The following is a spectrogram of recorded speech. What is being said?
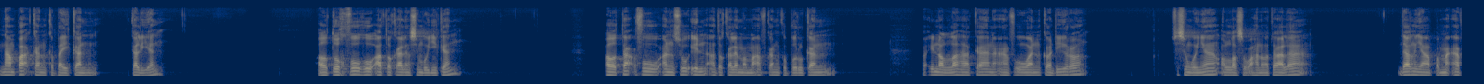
nampakkan kebaikan kalian au tukhfuhu atau kalian sembunyikan au ta'fu an su'in atau kalian memaafkan keburukan. Fa innallaha kana afuwan qadira. Sesungguhnya Allah Subhanahu wa taala dan yang pemaaf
